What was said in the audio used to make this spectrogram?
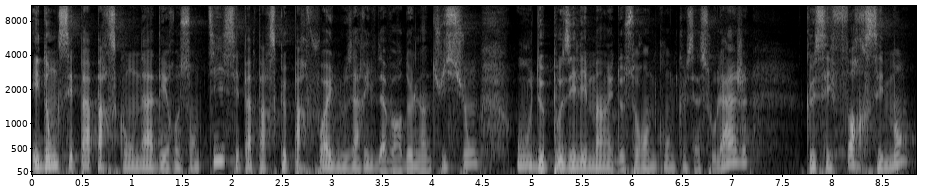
Et donc c'est pas parce qu'on a des ressentis, c'est pas parce que parfois il nous arrive d'avoir de l'intuition ou de poser les mains et de se rendre compte que ça soulage, que c'est forcément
